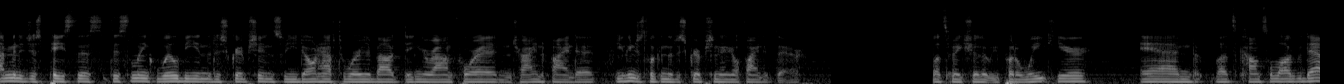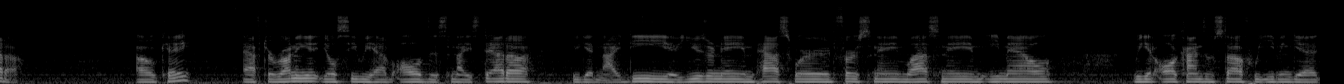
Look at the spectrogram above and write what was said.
I'm going to just paste this. This link will be in the description, so you don't have to worry about digging around for it and trying to find it. You can just look in the description and you'll find it there. Let's make sure that we put await here, and let's console log the data. Okay, after running it, you'll see we have all of this nice data. We get an ID, a username, password, first name, last name, email. We get all kinds of stuff. We even get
